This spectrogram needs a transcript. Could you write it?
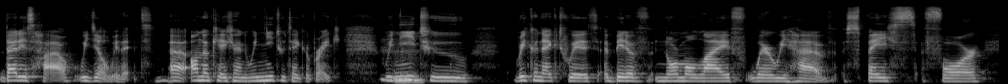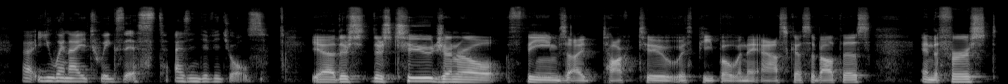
That is how we deal with it. Mm-hmm. Uh, on occasion, we need to take a break. We need mm-hmm. to reconnect with a bit of normal life where we have space for uh, you and I to exist as individuals. Yeah, there's there's two general themes I talk to with people when they ask us about this. And the first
